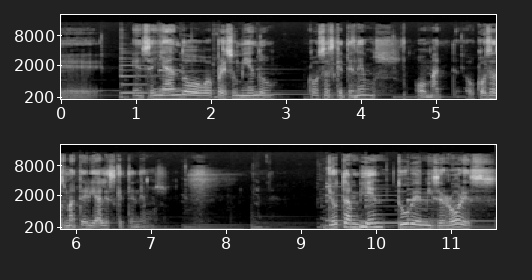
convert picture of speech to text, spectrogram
eh, enseñando o presumiendo cosas que tenemos o, cosas materiales que tenemos. Yo también tuve mis errores.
